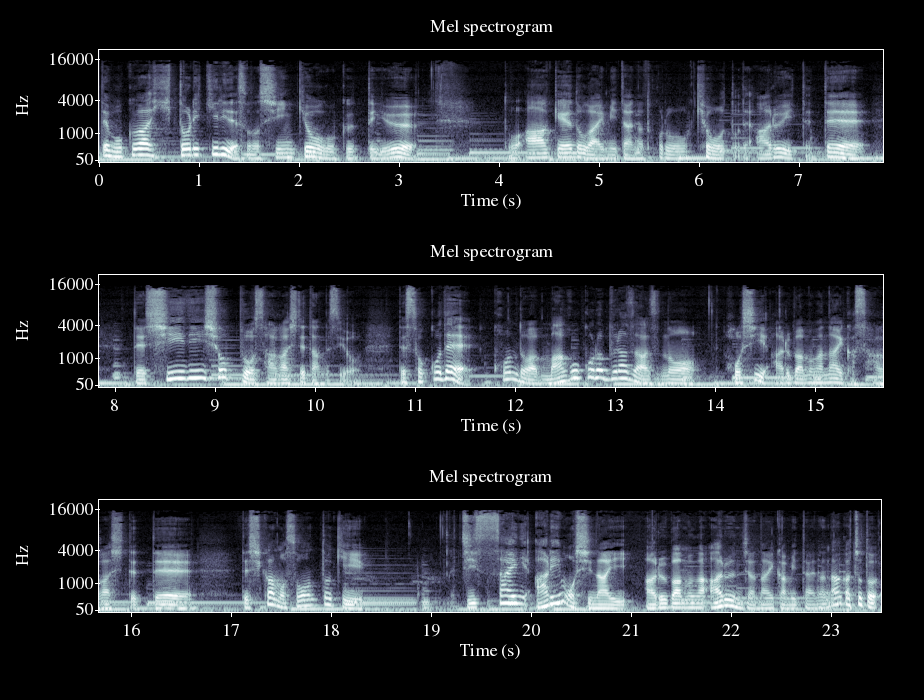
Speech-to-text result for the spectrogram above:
で僕は一人きりでその新京極っていうアーケード街みたいなところを京都で歩いててで CD ショップを探してたんですよ。でそこで今度は真心ブラザーズの欲しいアルバムがないか探しててでしかもその時実際にありもしないアルバムがあるんじゃないかみたいななんかちょっと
